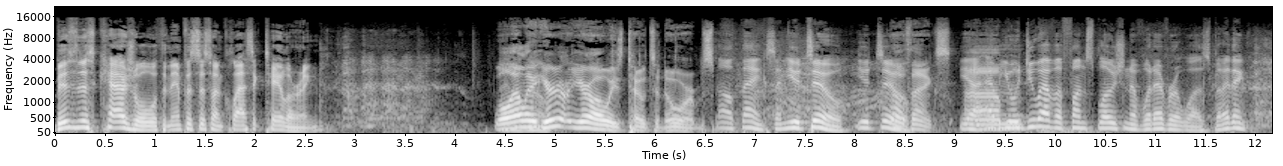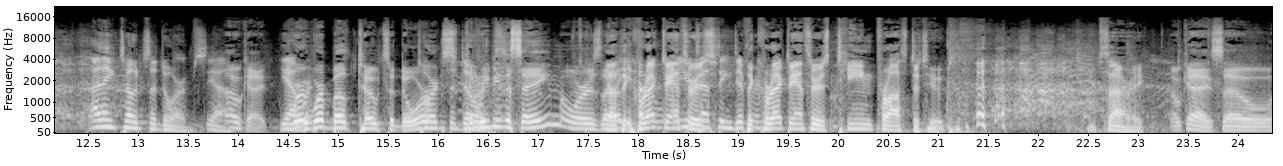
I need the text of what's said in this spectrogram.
business casual with an emphasis on classic tailoring? well, I Elliott, know. you're you're always totes adorbs. Oh, thanks, and you too. You too. No, thanks. Yeah, Um, you do have a fun explosion of whatever it was, but I think, I think totes adorbs. Yeah. Okay. Yeah, we're, we're- we're both totes adorbs. Totes Can we adorbs. be the same, or is No, that the correct are you answer is testing the different- correct answer is teen prostitute. I'm sorry. okay? So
